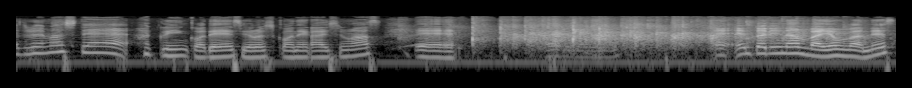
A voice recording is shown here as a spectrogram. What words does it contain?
はじめまして、白インコです。よろしくお願いします。えーありがとうございますえエントリーナンバー4番です。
